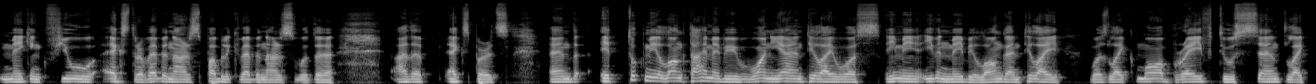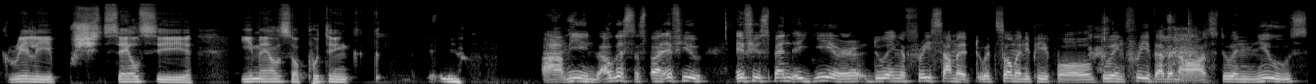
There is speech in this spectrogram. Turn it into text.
making few extra webinars, public webinars with the other experts, and it took me a long time, maybe one year, until I was even even maybe longer, until I was like more brave to send like really salesy emails or putting I mean, Augustus, but if you if you spend a year doing a free summit with so many people, doing free webinars, doing news,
